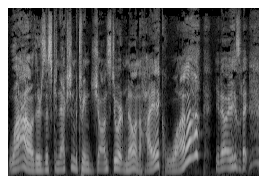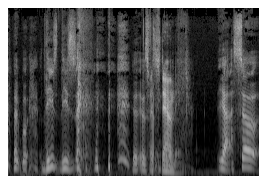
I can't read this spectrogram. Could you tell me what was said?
wow, there's this connection between John Stuart Mill and Hayek. What? You know, he's like, these these. it was funny. Astounding. Yeah. So,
